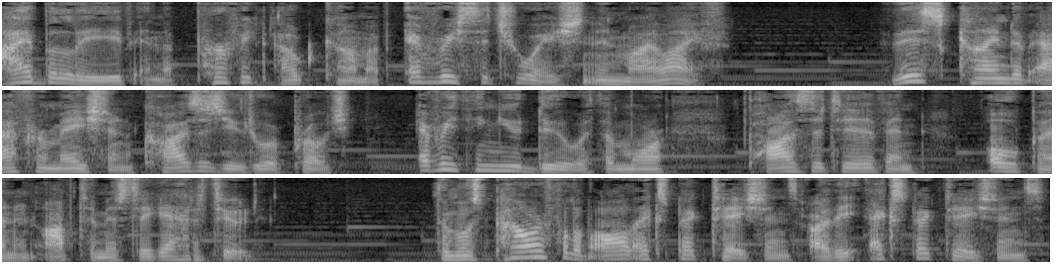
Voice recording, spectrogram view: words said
I believe in the perfect outcome of every situation in my life. This kind of affirmation causes you to approach everything you do with a more positive and open and optimistic attitude. The most powerful of all expectations are the expectations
